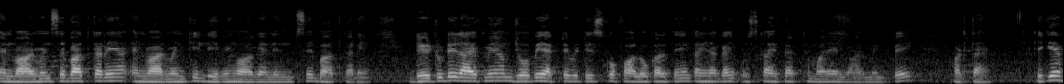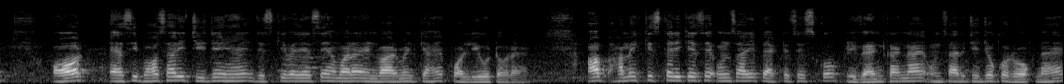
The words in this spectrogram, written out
एनवायरनमेंट से बात करें या एनवायरनमेंट की लिविंग ऑर्गेनिज्म से बात करें। डे टू डे लाइफ में हम जो भी एक्टिविटीज़ को फॉलो करते हैं, कहीं ना कहीं उसका इफ़ेक्ट हमारे एनवायरनमेंट पे पड़ता है। ठीक है? और ऐसी बहुत सारी चीज़ें हैं जिसकी वजह से हमारा एनवायरनमेंट क्या है? पॉल्यूट हो रहा है। अब हमें किस तरीके से उन सारी प्रैक्टिसेस को प्रिवेंट करना है, उन सारी चीज़ों को रोकना है,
